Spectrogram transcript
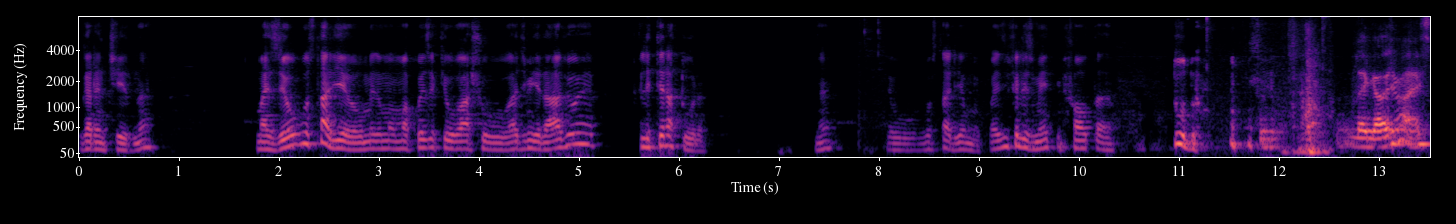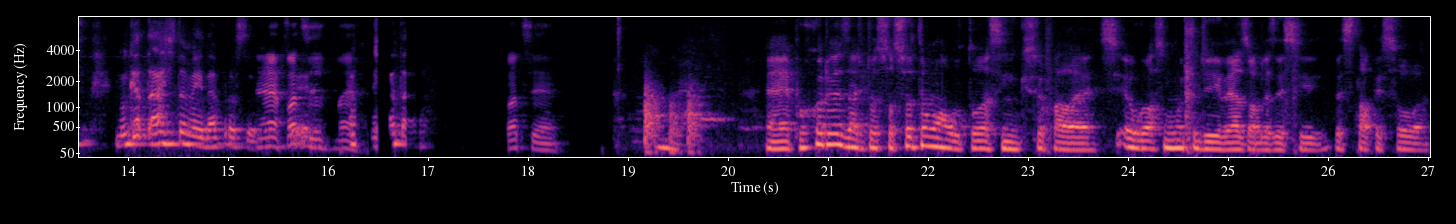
garantido, né? Mas eu gostaria, uma coisa que eu acho admirável é literatura, né? Eu gostaria muito, mas infelizmente me falta tudo. Legal demais. Nunca é tarde também, né, professor? É, pode Você... ser. É. Pode ser. É, por curiosidade, professor, se eu tenho um autor assim que o senhor fala, é, eu gosto muito de ler as obras desse, desse tal pessoa.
